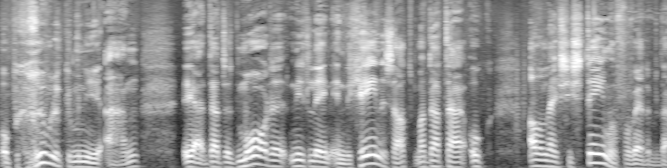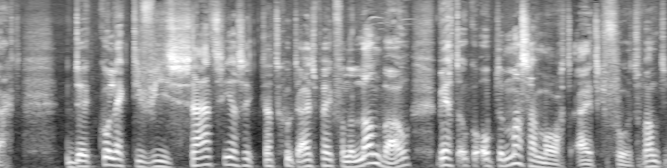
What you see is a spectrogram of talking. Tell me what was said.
op een gruwelijke manier aan ja, dat het moorden niet alleen in de genen zat... maar dat daar ook allerlei systemen voor werden bedacht. De collectivisatie, als ik dat goed uitspreek, van de landbouw... werd ook op de massamoord uitgevoerd. Want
